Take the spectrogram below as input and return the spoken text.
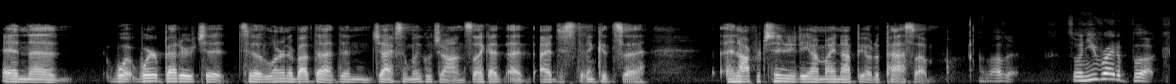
and uh, what we're better to to learn about that than Jackson Winkeljohn's. Like I, I, I just think it's a an opportunity I might not be able to pass up. I love it. So when you write a book,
